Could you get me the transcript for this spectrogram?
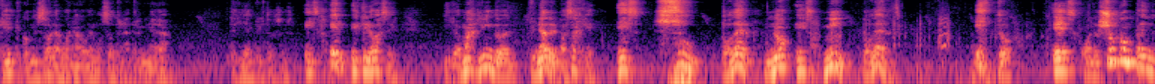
Que comenzó la buena obra en vosotros la terminará. De Cristo Jesús. Es Él el que lo hace. Y lo más lindo del final del pasaje es su poder, no es mi poder. Esto es cuando yo comprendo,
